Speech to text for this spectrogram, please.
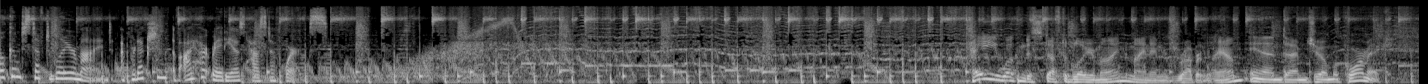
Welcome to Stuff to Blow Your Mind, a production of iHeartRadio's How Stuff Works. Hey, welcome to Stuff to Blow Your Mind. My name is Robert Lamb. And I'm Joe McCormick.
